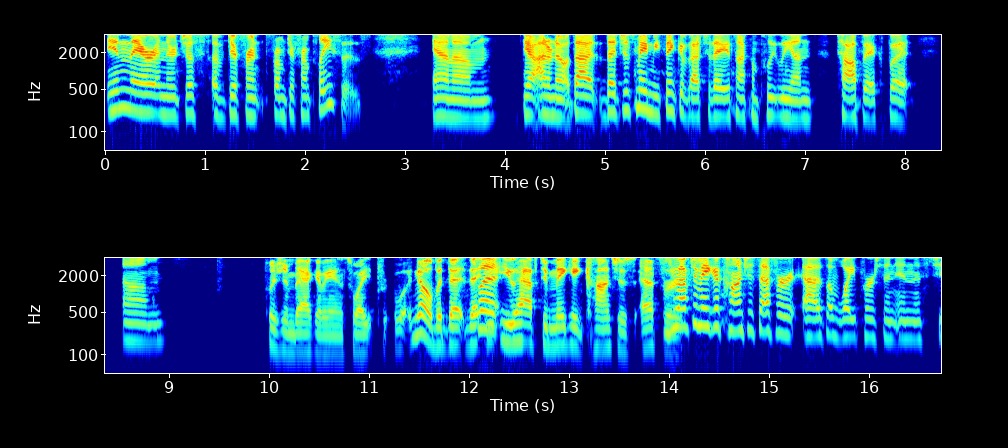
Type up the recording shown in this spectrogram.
in there and they're just of different from different places? And um yeah i don't know that that just made me think of that today. It's not completely on topic but um pushing back against white no but that, that but you have to make a conscious effort. You have to make a conscious effort as a white person in this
